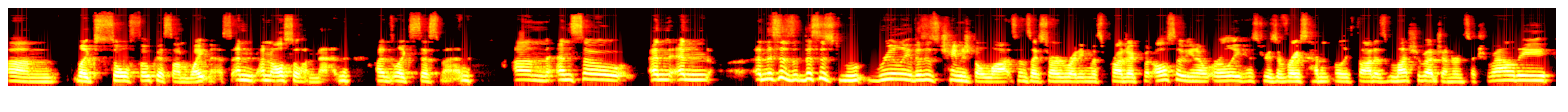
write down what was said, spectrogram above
um, like sole focus on whiteness and and also on men like cis men. Um, and so, and, and, and this is, this is really, this has changed a lot since I started writing this project, but also, you know, early histories of race hadn't really thought as much about gender and sexuality.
